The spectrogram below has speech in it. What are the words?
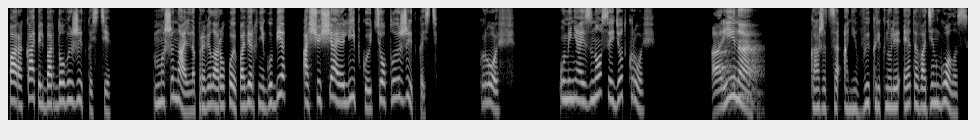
пара капель бордовой жидкости. Машинально провела рукой по верхней губе, ощущая липкую теплую жидкость. Кровь. У меня из носа идет кровь. «Арина!» Кажется, они выкрикнули это в один голос.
